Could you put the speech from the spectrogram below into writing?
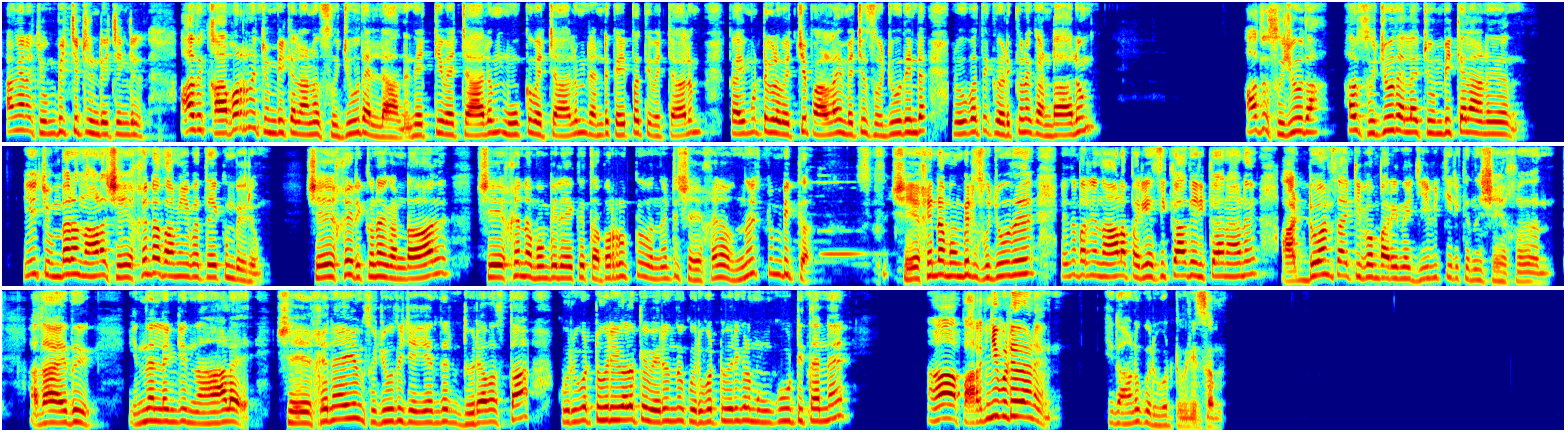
അങ്ങനെ ചുംബിച്ചിട്ടുണ്ട് വെച്ചെങ്കിൽ അത് ഖബറിന് ചുംബിക്കലാണ് സുജൂതല്ലാന്ന്. നെറ്റി വെച്ചാലും മൂക്ക് വെച്ചാലും രണ്ട് കൈപ്പത്തി വെച്ചാലും കൈമുട്ടുകൾ വെച്ച് പള്ളയും വെച്ച് സുജൂതിന്റെ രൂപത്തിൽ കെടുക്കണ കണ്ടാലും അത് സുജൂത അത് സുജൂതല്ല ചുംബിക്കലാണ്. ഈ ചുംബനം നാളെ ഷെയ്ഖിന്റെ സമീപത്തേക്കും വരും ഷെയ്ഖ് ഇരിക്കണ കണ്ടാൽ ഷെയ്ഖിന്റെ മുമ്പിലേക്ക് തബറുക്ക് വന്നിട്ട് ഷെയ്ഖിനെ ഒന്ന് ചുംബിക്കുക ഷെയ്ഖിന്റെ മുമ്പിൽ സുജൂദ് എന്ന് പറഞ്ഞ് നാളെ പരിഹസിക്കാതിരിക്കാനാണ് അഡ്വാൻസ് ആയിട്ട് ഇപ്പം പറയുന്നത് ജീവിച്ചിരിക്കുന്ന ഷെയ്ഖ്. അതായത് ഇന്നല്ലെങ്കിൽ നാളെ ഷെയ്ഖിനെയും സുജൂദ് ചെയ്യേണ്ട ദുരവസ്ഥ കുരുവട്ടൂരികൾക്ക് വരുന്ന കുരുവട്ടൂരികൾ മുൻകൂട്ടി തന്നെ ആ പറഞ്ഞു വിടുകയാണ് ഇതാണ് കുരുവട്ടൂരിസം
